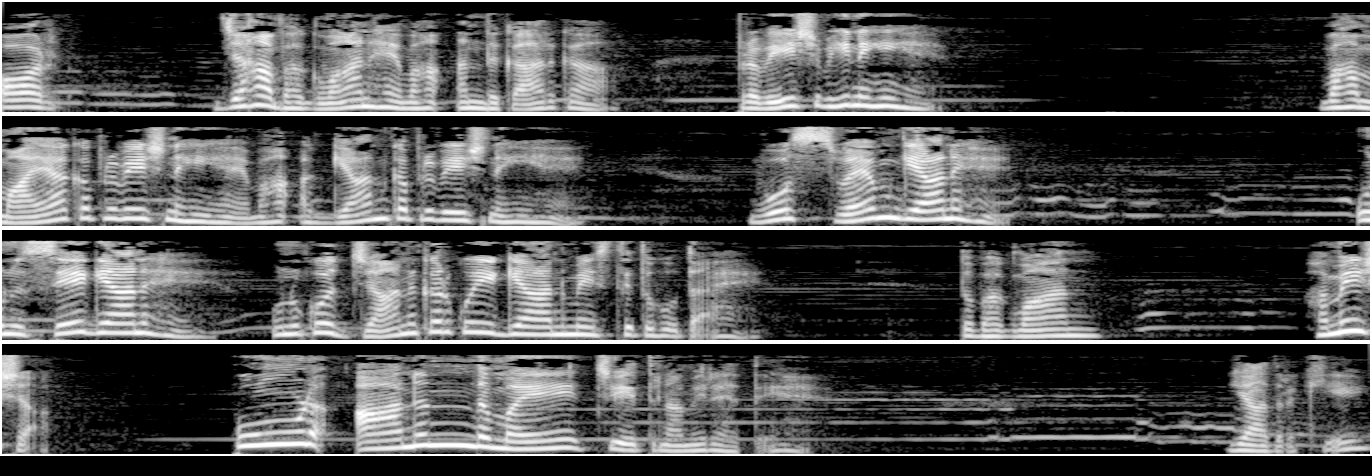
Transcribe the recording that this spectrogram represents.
और जहाँ भगवान है, वहाँ अंधकार का प्रवेश भी नहीं है। वहाँ माया का प्रवेश नहीं है, वहाँ अज्ञान का प्रवेश नहीं है। वो स्वयं ज्ञान है। उनसे ज्ञान है। उनको जानकर कोई ज्ञान में स्थित होता है। तो भगवान हमेशा पूर्ण आनंदमय चेतना में रहते हैं। याद रखिए,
